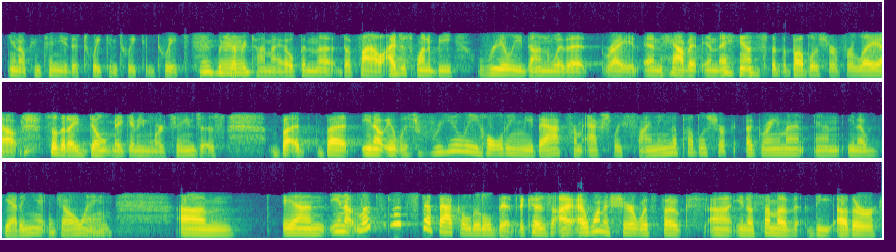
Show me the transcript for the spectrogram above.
you know, continue to tweak and tweak and tweak, which every Mhm. time I open the the file, I just want to be really done with it, right? And have it in the hands of the publisher for layout so that I don't make any more changes. But but, you know, it was really holding me back from actually signing the publisher agreement and, you know, getting it going. Um and you know let's let's step back a little bit because I, I want to share with folks uh, you know some of the other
